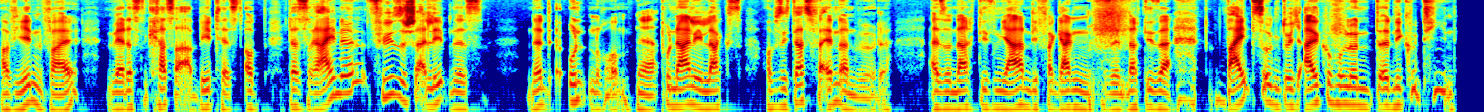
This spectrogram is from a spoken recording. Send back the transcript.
Auf jeden Fall wäre das ein krasser AB-Test, ob das reine physische Erlebnis ne, untenrum, Ja. Punani Lachs, ob sich das verändern würde. Also nach diesen Jahren, die vergangen sind, nach dieser Beizung durch Alkohol und äh, Nikotin,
